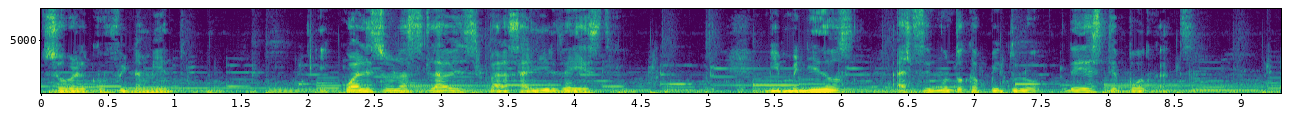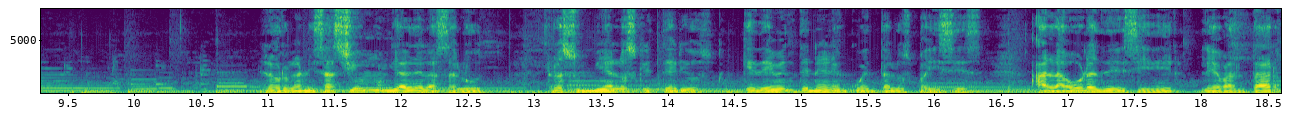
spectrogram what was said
sobre el confinamiento y cuáles son las claves para salir de este. Bienvenidos al segundo capítulo de este podcast. La Organización Mundial de la Salud resumía los criterios que deben tener en cuenta los países a la hora de decidir levantar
